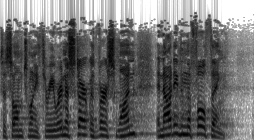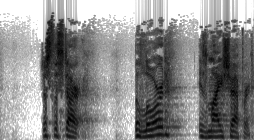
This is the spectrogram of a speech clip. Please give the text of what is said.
to Psalm 23. We're going to start with verse 1 and not even the full thing. Just the start. The Lord is my shepherd.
